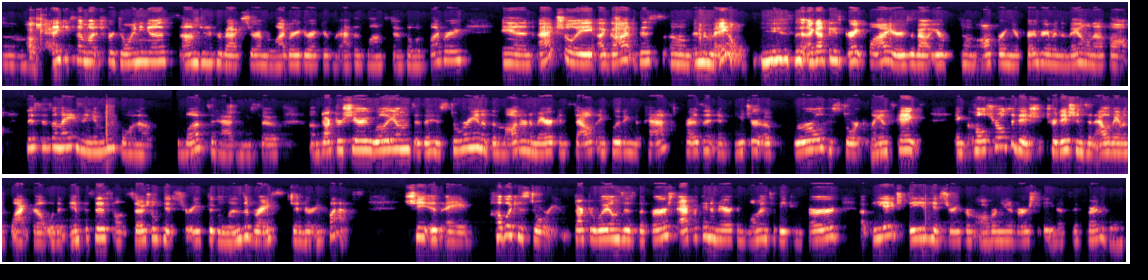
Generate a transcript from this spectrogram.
Um, Okay. Thank you so much for joining us. I'm Jennifer Baxter. I'm the library director for Athens Limestone Public Library. And actually, I got this um, in the mail. I got these great flyers about your um, offering your program in the mail, and I thought this is amazing and wonderful, and I would love to have you. So, um, Dr. Shari Williams is a historian of the modern American South, including the past, present, and future of rural historic landscapes and cultural tradi- traditions in Alabama's Black Belt with an emphasis on social history through the lens of race, gender, and class. She is a public historian. Dr. Williams is the first African American woman to be conferred a PhD in history from Auburn University. That's incredible.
